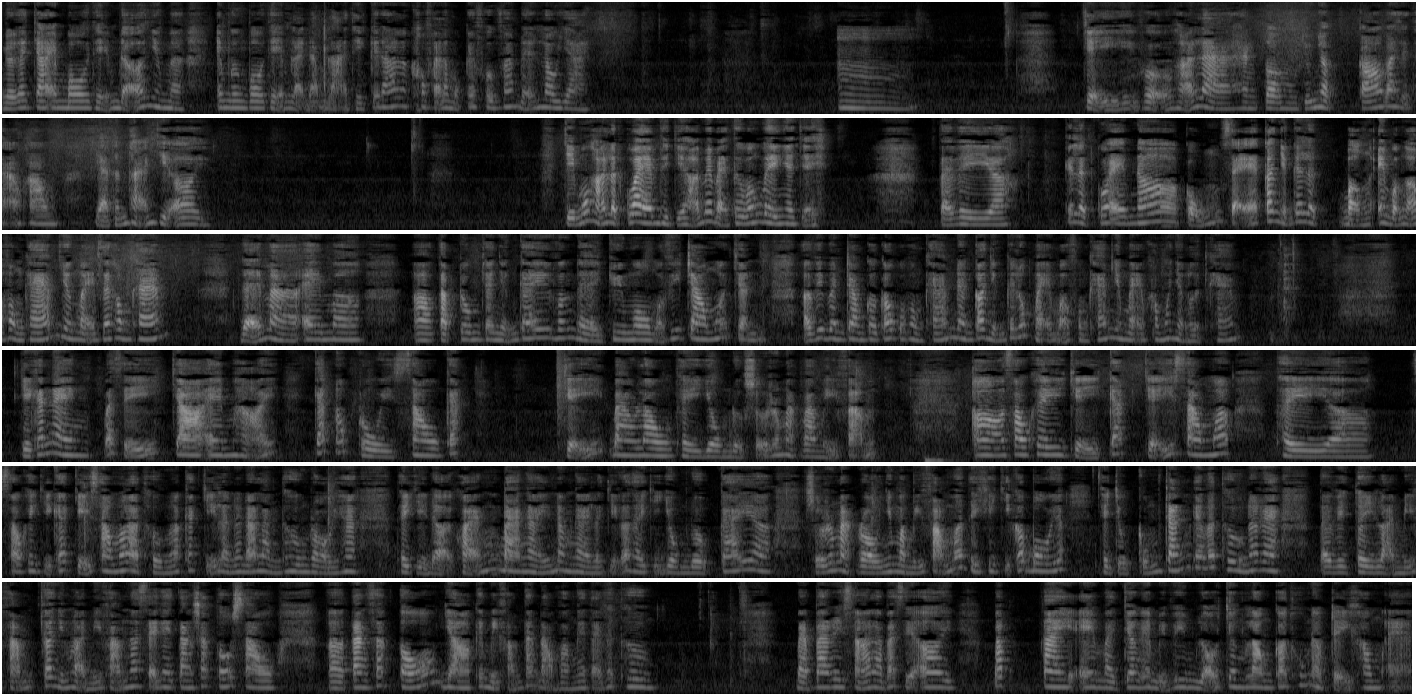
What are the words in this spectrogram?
người ta cho em bôi thì em đỡ, nhưng mà em ngưng bôi thì em lại đậm lại, thì cái đó không phải là một cái phương pháp để lâu dài. Chị Vượng hỏi là hàng tuần chủ nhật có bác sĩ Thảo không? Dạ thỉnh thoảng chị ơi. Chị muốn hỏi lịch của em thì chị hỏi mấy bạn tư vấn viên nha chị tại vì à, cái lịch của em nó cũng sẽ có những cái lịch bận em vẫn ở phòng khám nhưng mà em sẽ không khám. Để mà em uh, uh, tập trung cho những cái vấn đề chuyên môn ở phía trong á trên ở phía bên trong cơ cấu của phòng khám. Nên có những cái lúc mà em ở phòng khám nhưng mà em không có nhận lịch khám. Chị Khánh An bác sĩ cho em hỏi cắt nốt ruồi sau cắt chỉ bao lâu thì dùng được sữa rửa mặt và mỹ phẩm? Uh, sau khi chị cắt chỉ xong á thì uh, sau khi chị cắt chỉ xong đó là thường nó cắt chỉ là nó đã lành thương rồi ha. Thì chị đợi khoảng 3 ngày đến 5 ngày là chị có thể chị dùng được cái uh, sữa rửa mặt rồi. Nhưng mà mỹ phẩm á, thì khi chị có bôi á, thì chị cũng tránh cái vết thương nó ra. Tại vì tùy loại mỹ phẩm có những loại mỹ phẩm nó sẽ gây tăng sắc tố sau. Uh, tăng sắc tố do cái mỹ phẩm tác động vào ngay tại vết thương. Bà Paris hỏi là bác sĩ ơi tay em và chân em bị viêm lỗ chân lông, có thuốc nào trị không ạ à?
